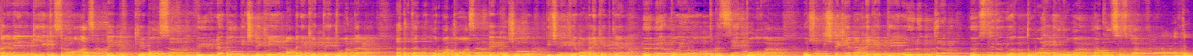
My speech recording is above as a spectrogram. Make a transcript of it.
Эми кийинки суроо Азанбекке болсун. Үй бүлө бул кичинекей мамлекет дейт туугандар. Андыктан урматтуу Азанбек ушул кичинекей мамлекетке өмүр бою президент болууга, ушул кичинекей мамлекетти өнүктүрүп, өстүрүүгө, тубай кылууга макулсузбу? Макул.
